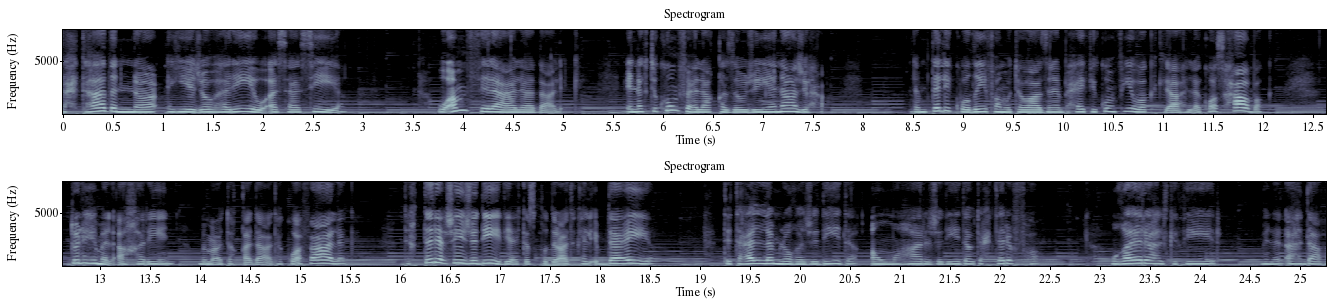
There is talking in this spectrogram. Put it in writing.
تحت هذا النوع هي جوهرية وأساسية وأمثلة على ذلك. إنك تكون في علاقة زوجية ناجحة. تمتلك وظيفة متوازنة بحيث يكون في وقت لأهلك وأصحابك. تلهم الآخرين بمعتقداتك وأفعالك. تخترع شيء جديد يعكس قدراتك الإبداعية. تتعلم لغة جديدة أو مهارة جديدة وتحترفها. وغيرها الكثير من الأهداف.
